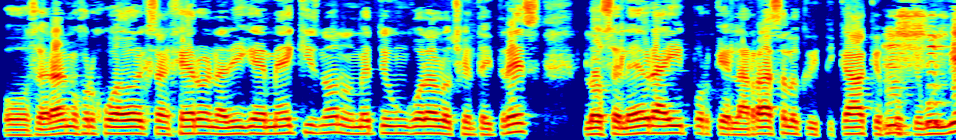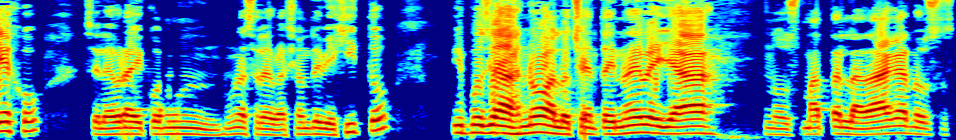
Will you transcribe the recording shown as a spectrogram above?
o será el mejor jugador extranjero en la Liga MX, ¿no? Nos mete un gol al 83, lo celebra ahí porque la raza lo criticaba que porque muy viejo, celebra ahí con una celebración de viejito, y pues ya, ¿no? Al 89 ya nos mata la daga, nos,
